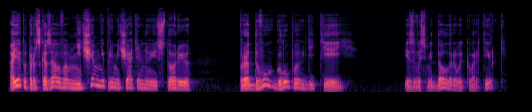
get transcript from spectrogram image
А я тут рассказал вам ничем не примечательную историю про двух глупых детей из восьмидолларовой квартирки,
